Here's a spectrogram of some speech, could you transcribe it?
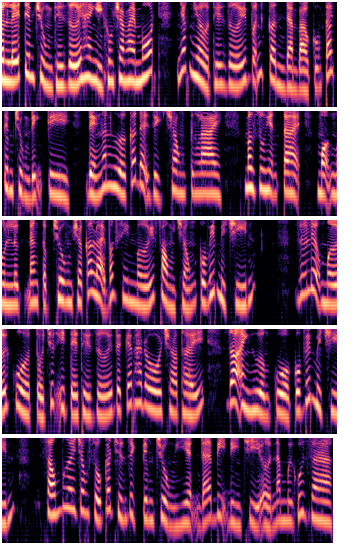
Tuần lễ tiêm chủng thế giới 2021 nhắc nhở thế giới vẫn cần đảm bảo công tác tiêm chủng định kỳ để ngăn ngừa các đại dịch trong tương lai, mặc dù hiện tại mọi nguồn lực đang tập trung cho các loại vaccine mới phòng chống COVID-19. Dữ liệu mới của Tổ chức Y tế Thế giới WHO cho thấy do ảnh hưởng của COVID-19, 60 trong số các chiến dịch tiêm chủng hiện đã bị đình chỉ ở 50 quốc gia.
